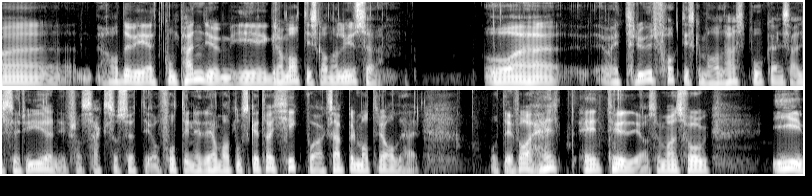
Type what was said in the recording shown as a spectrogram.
eh, hadde vi et kompendium i grammatisk analyse. Og, eh, og jeg tror faktisk jeg må ha lest boka hennes Else Ryen fra 76 og fått en idé om at nå skal jeg ta en kikk på eksempelmaterialet her. Og det var helt entydig. altså Man så i,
